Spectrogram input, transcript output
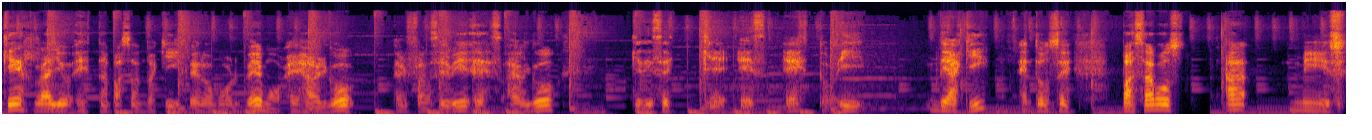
¿qué rayo está pasando aquí? Pero volvemos, es algo, el fanservice es algo que dices, ¿qué es esto? Y de aquí, entonces, pasamos a mis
